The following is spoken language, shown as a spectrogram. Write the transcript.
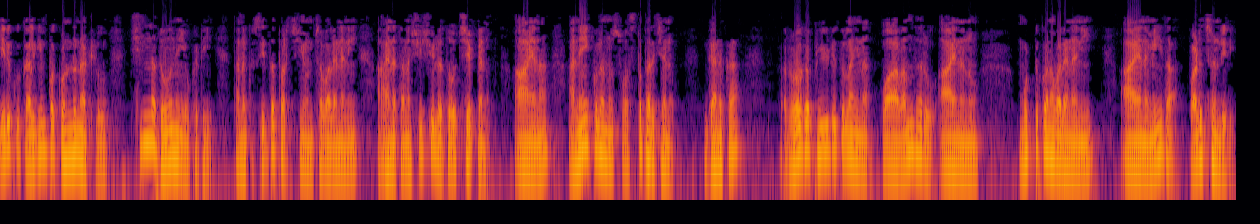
ఇరుకు కలిగింపకొండునట్లు చిన్న దోణి ఒకటి తనకు సిద్ధపరిచి ఉంచవలెనని ఆయన తన శిష్యులతో చెప్పెను. ఆయన అనేకులను స్వస్థపరిచెను. గనుక రోగపీడితులైన వారందరూ ఆయనను ముట్టుకొనవలెనని ఆయన మీద పడుచుండిరి.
